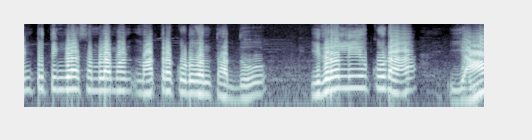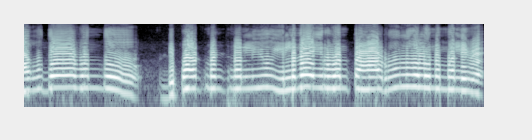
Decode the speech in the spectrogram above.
ಎಂಟು ತಿಂಗಳ ಸಂಬಳ ಮಾತ್ರ ಕೊಡುವಂತಹದ್ದು, ಇದರಲ್ಲಿಯೂ ಕೂಡ ಯಾವುದೇ ಒಂದು ಡಿಪಾರ್ಟ್ಮೆಂಟ್ನಲ್ಲಿಯೂ ಇಲ್ಲದೇ ಇರುವಂತಹ ರೂಲ್ಗಳು ನಮ್ಮಲ್ಲಿವೆ.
